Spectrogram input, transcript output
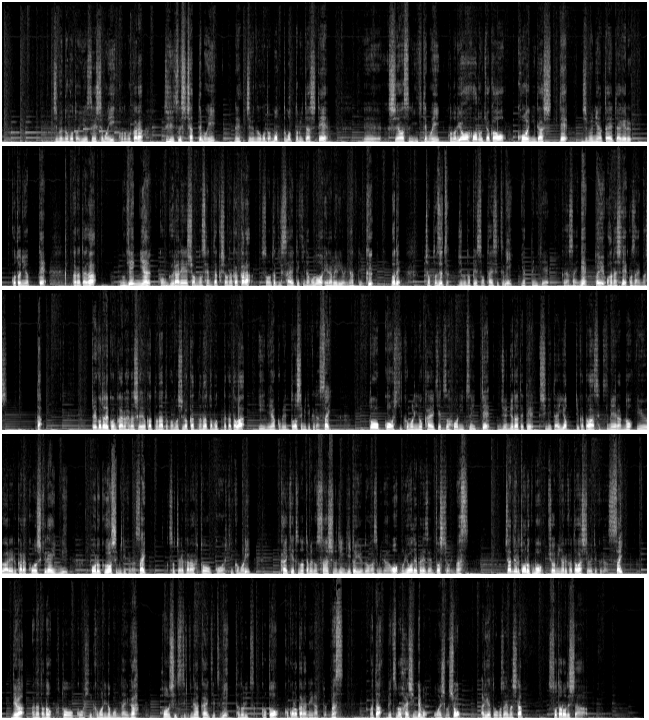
自分のことを優先してもいい。子供から自立しちゃってもいい。ね、自分のことをもっともっと満たして、えー、幸せに生きてもいい。この両方の許可を声に出して自分に与えてあげることによって、あなたが無限にあるこのグラデーションの選択肢の中からその時最適なものを選べるようになっていくのでちょっとずつ自分のペースを大切にやってみてくださいねというお話でございました。ということで今回の話が良かったなとか面白かったなと思った方はいいねやコメントをしてみてください。不登校引きこもりの解決法について順序立てて知りたいよっていう方は説明欄の URL から公式 LINE に登録をしてみてください。そちらから不登校引きこもり解決のための三種の神器という動画セミナーを無料でプレゼントしております。チャンネル登録も興味のある方はしておいてください。では、あなたの不登校引きこもりの問題が本質的な解決にたどり着くことを心から願っております。また別の配信でもお会いしましょう。ありがとうございました。ソ太郎でした。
